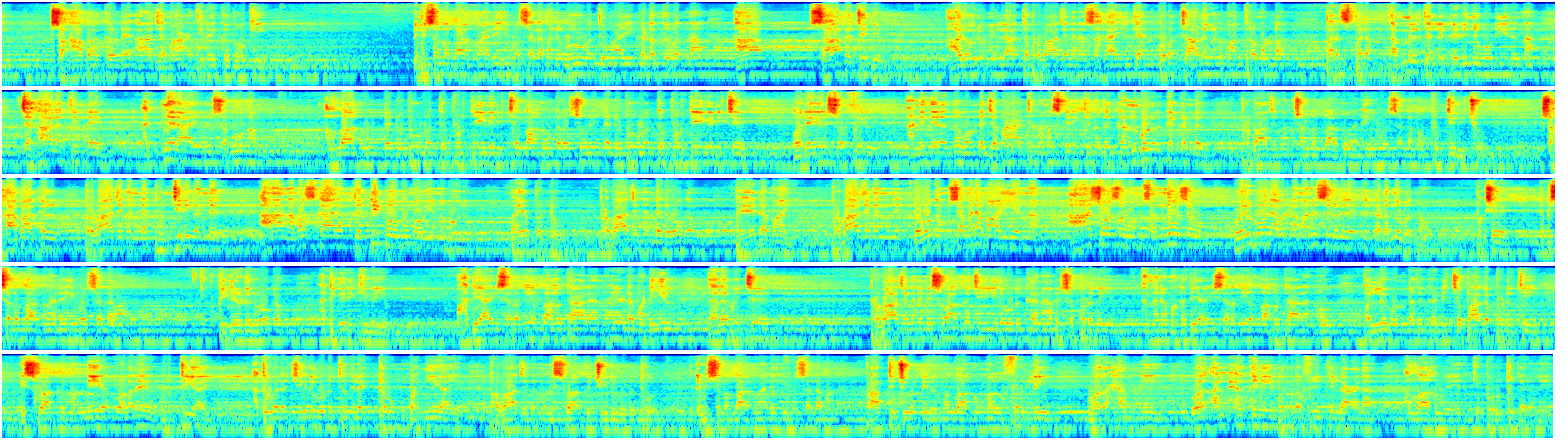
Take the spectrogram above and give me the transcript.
സഹാബാക്കളുടെ ആ ജമാഅത്തിലേക്ക് നോക്കി. നബി സല്ലല്ലാഹു അലൈഹി വസല്ലമ അനുഭവത്തുമായി കടന്നു വന്ന ആ സാഹചര്യം ആരോരുമില്ലാത്ത പ്രവാചകനെ സഹായിക്കാൻ കുറച്ചാളുകൾ മാത്രമുള്ള പരസ്പരം തമ്മിൽ തല്ലി കഴിഞ്ഞുകൂടിയിരുന്ന ജഹാലത്തിന്റെ അജ്ഞരായ ഒരു സമൂഹം അള്ളാഹുവിന്റെ അനുഭവത്ത് പൂർത്തീകരിച്ച് അള്ളാഹുവിന്റെ റസൂലിന്റെ അനുഭവത്ത് പൂർത്തീകരിച്ച് ഒരേ സ്വഫിൽ അണിനിരന്നുകൊണ്ട് ജമാഅത്ത് നമസ്കരിക്കുന്നത് കൺകുളിർക്കെ കണ്ട് പ്രവാചകൻ സല്ലാഹു അലൈഹി വസല്ലമ പുഞ്ചിരിച്ചു. സഹാബാക്കൾ പ്രവാചകന്റെ പുഞ്ചിരി കണ്ട് ആ നമസ്കാരം തെറ്റിപ്പോകുമോ എന്ന് പോലും ഭയപ്പെട്ടു. പ്രവാചകന്റെ രോഗം ഭേദമായി പ്രവാചകൻ ലോകം ശമനമായി എന്ന ആശ്വാസവും സന്തോഷവും ഒരുപോലെ അവരുടെ മനസ്സുകളിലേക്ക് കടന്നു വന്നു. പക്ഷേ നബി സല്ലാഹു അലഹി വസ്ലമ പിന്നീട് രോഗം അധികരിക്കുകയും മഹതിയായി റതി അള്ളാഹു താലയുടെ മടിയിൽ തലവെച്ച് പ്രവാചകനെ വിശ്വാസ ചെയ്തു കൊടുക്കാൻ ആവശ്യപ്പെടുകയും അങ്ങനെ മഹതിയായി ശരതി അള്ളാഹു താലു പല്ലുകൊണ്ടത് കടിച്ച് പാകപ്പെടുത്തി വിശ്വാക്ക് നന്ദിയെ വളരെ വൃത്തിയായി അതുവരെ ചെയ്തു കൊടുത്തതിൽ ഏറ്റവും ഭംഗിയായി പ്രവാചകൻ മിസ്വാക്ക് ചെയ്തു കൊടുത്തു. നബി സല്ലല്ലാഹു അലൈഹി വസല്ലമ പ്രാർത്ഥിച്ചുകൊണ്ടിരുന്നു അല്ലാഹുമ്മ ഗ്ഫിർലി വർഹംനി വഅൽഹഖ്നി ബിർറഫീഖിൽ അഅല. അല്ലാഹുവേ എനിക്ക് പുറത്തു തരണേ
